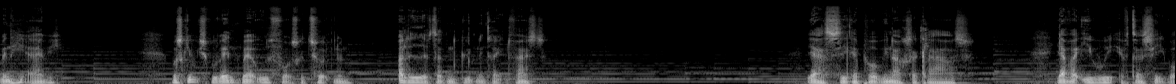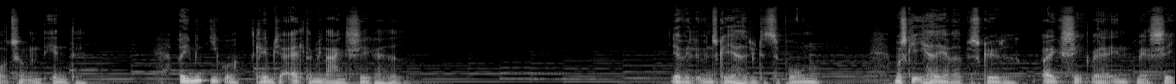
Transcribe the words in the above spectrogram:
Men her er vi. Måske vi skulle vente med at udforske tunnelen og lede efter den gyldne gren først. Jeg er sikker på, at vi nok skal klare os. Jeg var ivrig efter at se, hvor tunnelen endte. Og i min iver glemte jeg alt om min egen sikkerhed. Jeg ville ønske, at jeg havde lyttet til Bruno. Måske havde jeg været beskyttet og ikke set, hvad jeg endte med at se.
